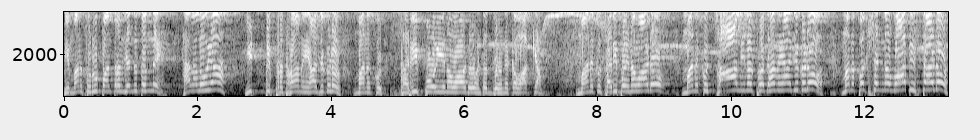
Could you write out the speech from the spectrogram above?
మీ మనసు రూపాంతరం చెందుతుంది. హలలోయా ఇట్టి ప్రధాన యాజకుడు మనకు సరిపోయినవాడు అంటుంది దేవుని యొక్క వాక్యం. మనకు సరిపోయినవాడు మనకు చాలిన ప్రధాన యాజకుడు మన పక్షంగా వాదిస్తాడు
